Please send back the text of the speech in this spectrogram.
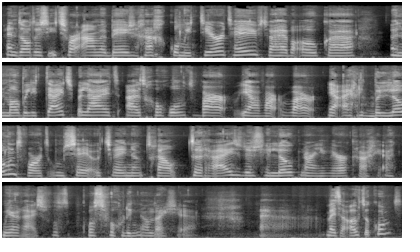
en dat is iets waar ANWB zich aan gecommitteerd heeft. We hebben ook een mobiliteitsbeleid uitgerold. Waar, ja, waar, waar ja, eigenlijk beloond wordt om CO2-neutraal te reizen. Dus je loopt naar je werk, krijg je eigenlijk meer reiskostvergoeding dan dat je uh, met de auto komt.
